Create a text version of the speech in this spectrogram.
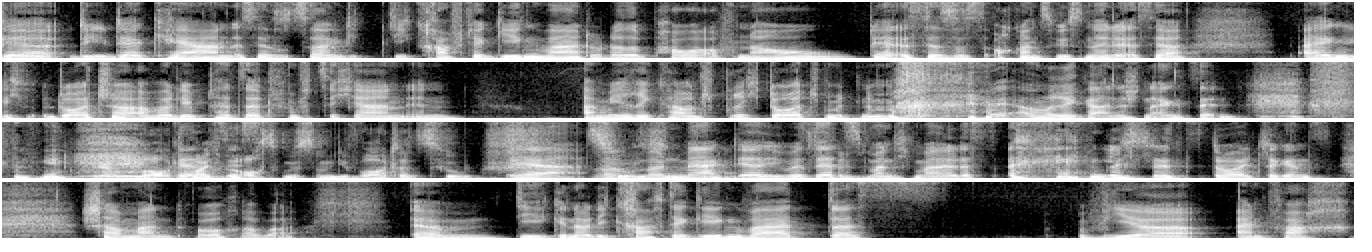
der, die, der Kern ist ja sozusagen die, die Kraft der Gegenwart oder the power of now. Der ist, das ist auch ganz süß, ne? Der ist ja eigentlich Deutscher, aber lebt halt seit 50 Jahren in Amerika und spricht Deutsch mit einem amerikanischen Akzent. Ja, braucht manchmal süß. auch so ein bisschen, um die Worte zu. Ja, zu man suchen. merkt, er übersetzt manchmal das Englische ins Deutsche ganz charmant auch, aber ähm, die, genau die Kraft der Gegenwart, dass wir einfach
